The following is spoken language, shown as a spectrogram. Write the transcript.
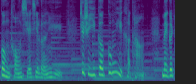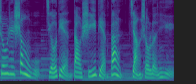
共同学习《论语》。这是一个公益课堂，每个周日上午九点到十一点半讲授《论语》。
